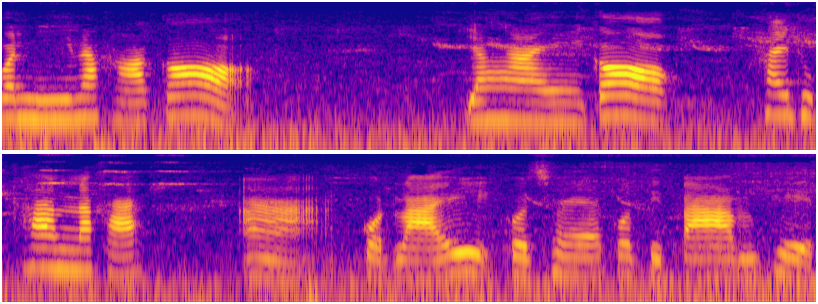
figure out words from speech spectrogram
วันนี้นะคะก็ยังไงก็ให้ทุกท่านนะคะอ่ากดไลค์กดแชร์ กดติดตามเพจ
